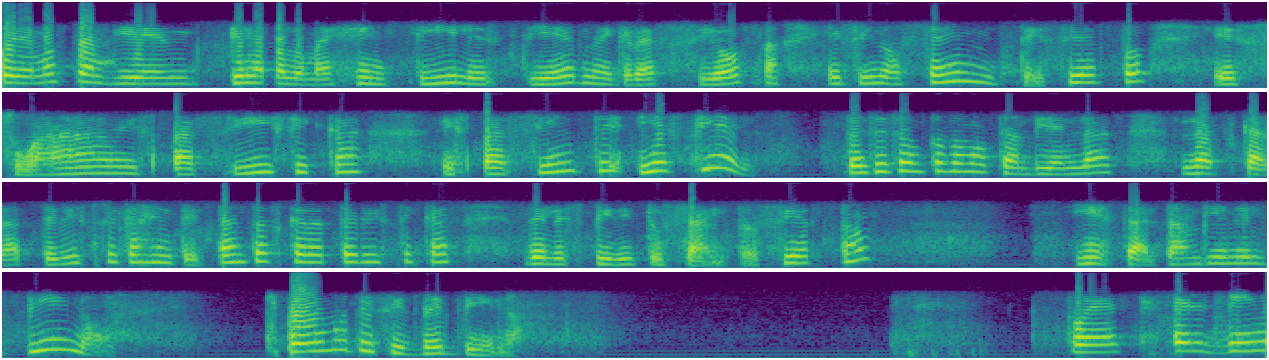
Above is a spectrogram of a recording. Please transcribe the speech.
tenemos también que la paloma es gentil, es tierna, es graciosa, es inocente, ¿cierto? Es suave, es pacífica, es paciente y es fiel. Entonces son como también las, las características, entre tantas características del Espíritu Santo, ¿cierto? Y está también el vino. ¿Qué podemos decir del vino? Pues el vino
